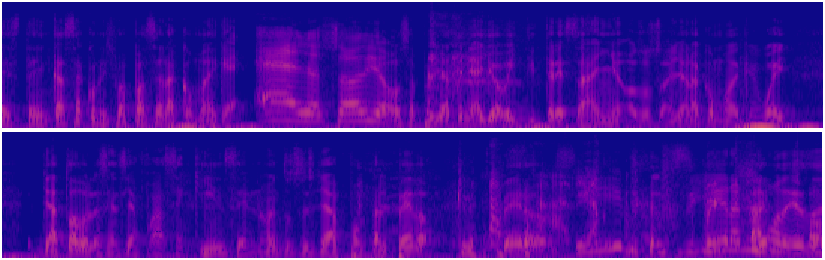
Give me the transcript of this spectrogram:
este, en casa con mis papás era como de que, ¡eh, los odio! O sea, pero ya tenía yo 23 años. O sea, ya era como de que, güey, ya tu adolescencia fue hace 15, ¿no? Entonces ya ponte al pedo. Pero sí, sí, era como de esa,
